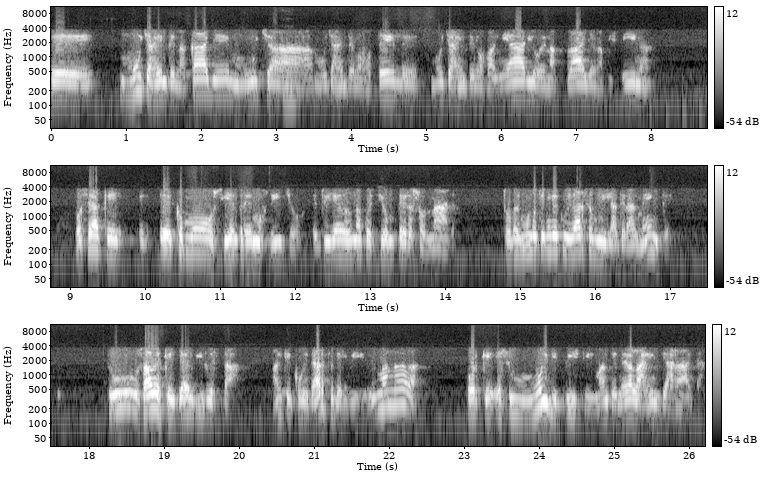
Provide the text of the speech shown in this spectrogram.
Eh, mucha gente en la calle, mucha, mucha gente en los hoteles, mucha gente en los balnearios, en las playas, en las piscinas. O sea que, eh, como siempre hemos dicho, esto ya es una cuestión personal. Todo el mundo tiene que cuidarse unilateralmente. Tú sabes que ya el virus está. Hay que cuidarse del virus, más nada porque es muy difícil mantener a la gente a raya.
